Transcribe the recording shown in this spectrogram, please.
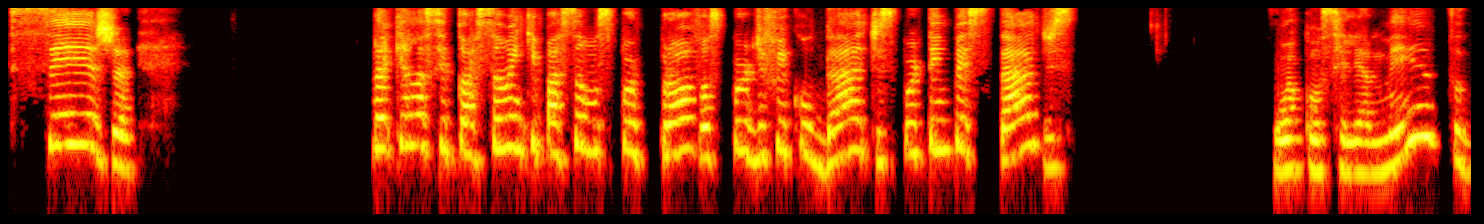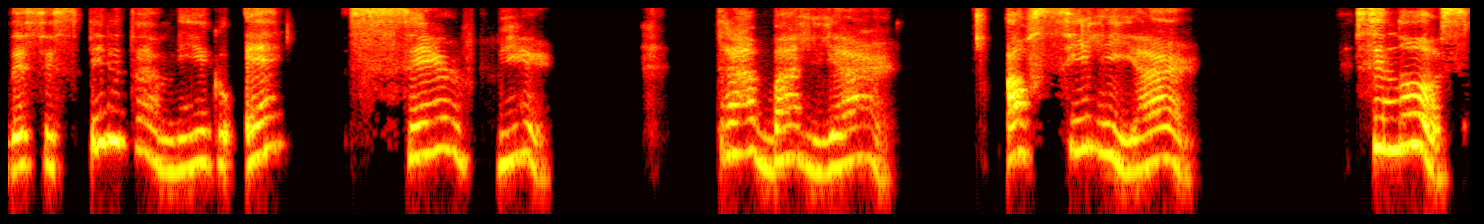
seja naquela situação em que passamos por provas, por dificuldades, por tempestades, o aconselhamento desse espírito amigo é servir, trabalhar, auxiliar. Se nós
